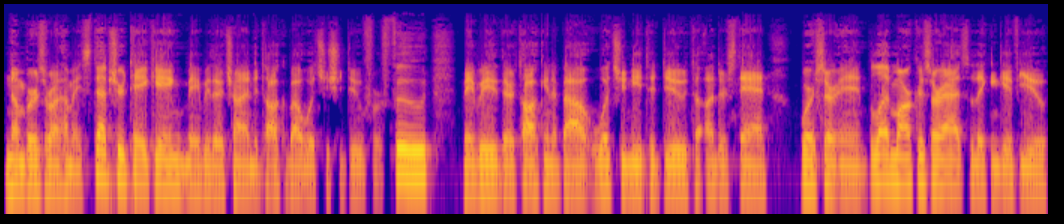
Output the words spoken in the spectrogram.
numbers around how many steps you're taking. Maybe they're trying to talk about what you should do for food. Maybe they're talking about what you need to do to understand where certain blood markers are at so they can give you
